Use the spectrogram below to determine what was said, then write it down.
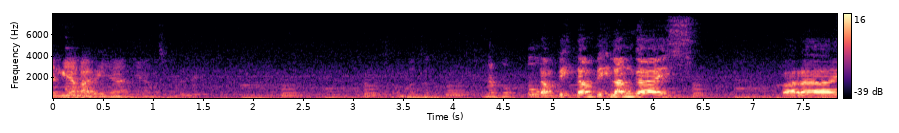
Yan, ganyan ka, ganyan. Yan, mas madali. Ano ba ito? Naku po. Dampi-dampi lang guys. Para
